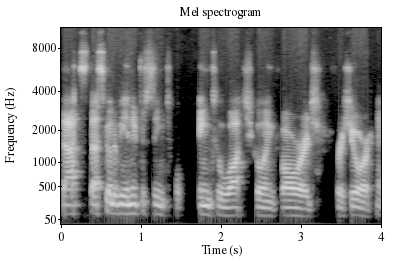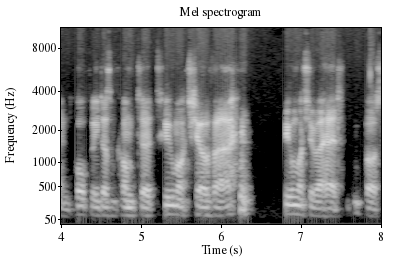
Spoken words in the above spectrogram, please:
that's that's going to be an interesting t- thing to watch going forward for sure, and hopefully doesn't come to too much of a too much of a head. But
